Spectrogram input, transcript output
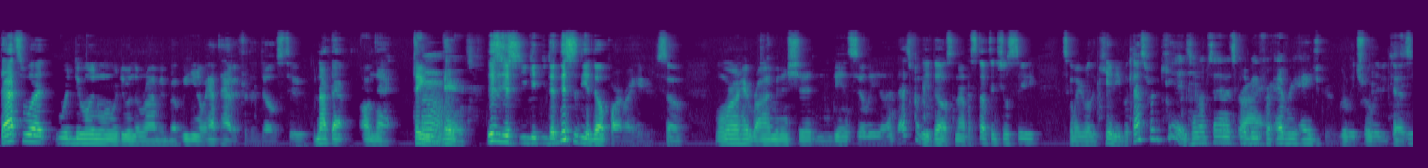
that's what we're doing when we're doing the rhyming. But we, you know, we have to have it for the adults too. Not that on that thing Mm. there. This is just you get. This is the adult part right here. So when we're on here rhyming and shit and being silly, uh, that's for the adults. Now the stuff that you'll see, it's gonna be really kiddie, but that's for the kids. You know what I'm saying? It's gonna be for every age group, really, truly, because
